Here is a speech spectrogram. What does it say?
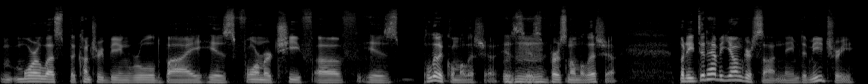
more or less the country being ruled by his former chief of his political militia, his, mm-hmm. his personal militia. But he did have a younger son named Dmitri,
